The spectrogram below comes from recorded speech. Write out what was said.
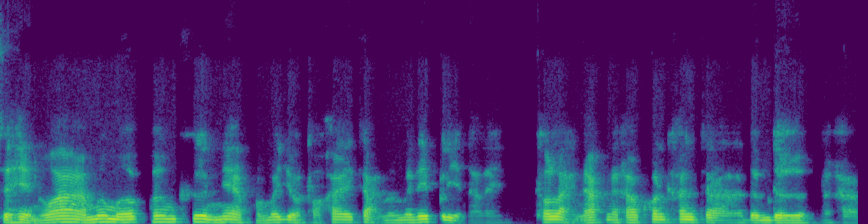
จะเห็นว่าเมื่อเมิร์ฟเพิ่มขึ้นเนี่ยผลประโยชน์ต่อค่าใช้จ่ายมันไม่ได้เปลี่ยนอะไร เท่าไหร่นักนะครับ ค่อนข้างจะเดิมๆนะครับ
